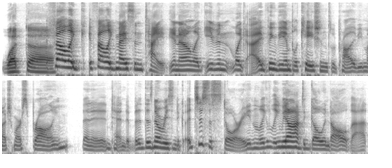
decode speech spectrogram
What? Uh, it felt like it felt like nice and tight, you know. Like even like I think the implications would probably be much more sprawling than it intended, but there's no reason to go. It's just a story, and like we don't have to go into all of that.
